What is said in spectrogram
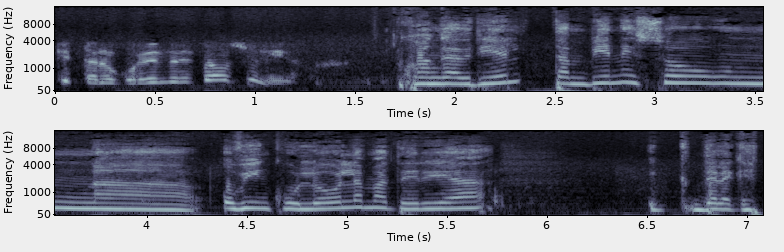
que están ocurriendo en Estados Unidos. Juan Gabriel también hizo una o vinculó la materia de la que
